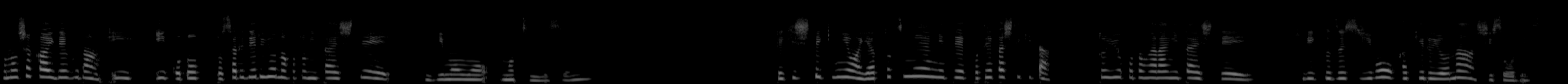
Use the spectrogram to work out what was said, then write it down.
この社会で普段いいいいこととされているようなことに対して疑問を持つんですよね。歴史的にはやっと積み上げて固定化してきたという事柄に対して切り崩しをかけるような思想です。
